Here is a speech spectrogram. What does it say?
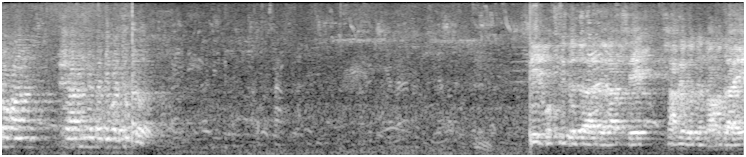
মহান স্বাধীনতা দিবস বীর মুক্তিযোদ্ধা জনাব শেখ স্বামীবদ্ধ মহোদয়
